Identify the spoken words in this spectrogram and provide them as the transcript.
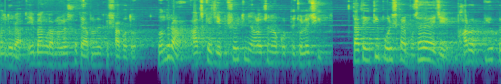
বন্ধুরা, এই বাংলা নলেজ আপনাদেরকে স্বাগত। বন্ধুরা, আজকে যে বিষয়টি নিয়ে আলোচনা করতে চলেছি, তাতে এটি পরিষ্কার বোঝা যায় যে ভারত পিওকে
